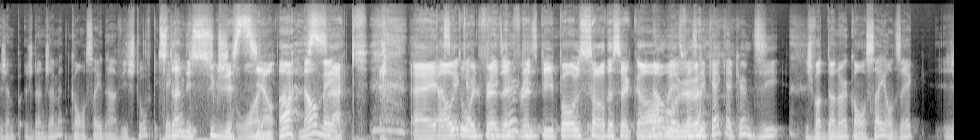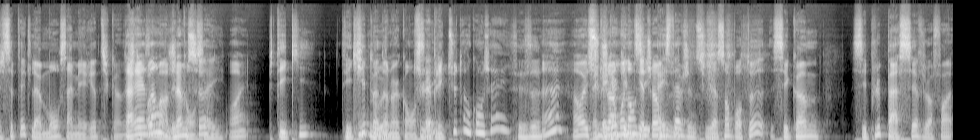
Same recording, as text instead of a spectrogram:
j'aime pas, je donne jamais de conseils dans la vie. Je trouve que tu donnes des suggestions. Ah, non, mais. hey, how to win friends and friends people, sort de ce corps. Non, mais parce que quand quelqu'un me dit je vais te donner un conseil, on dirait que c'est peut-être le mot, ça mérite. Je T'as raison, j'aime ça. Ouais. Puis t'es qui? T'es qui pour me donner un conseil? Tu l'appliques-tu ton conseil? C'est ça. Hein? Ah ouais, suggère-moi donc quelque chose. Hey Steph, j'ai une suggestion pour toi. C'est comme. C'est plus passif. Je vais faire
